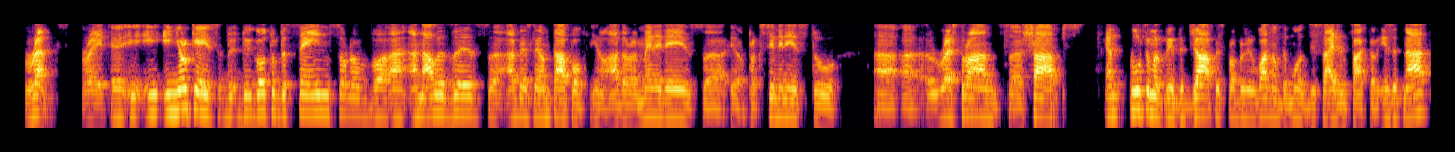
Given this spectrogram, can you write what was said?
rents right? In, in your case do, do, you go through the same sort of uh, analysis uh, obviously on top of you know other amenities uh, you know proximities to uh, uh, restaurants uh, shops? And ultimately the job is probably one of the most deciding factor is it not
